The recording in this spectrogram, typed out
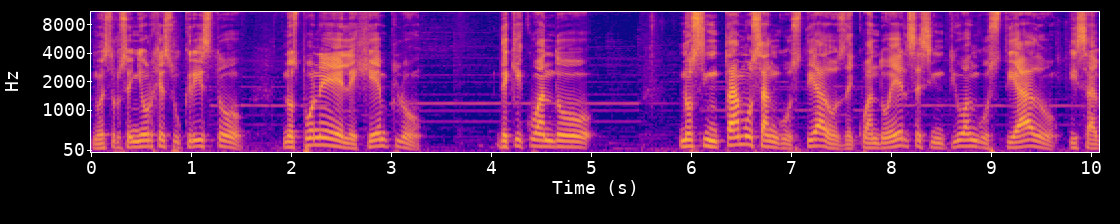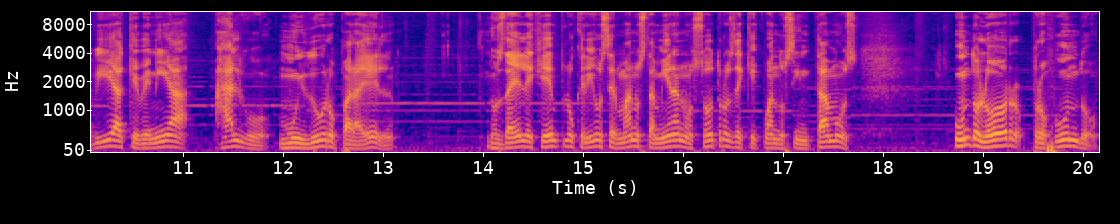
nuestro Señor Jesucristo nos pone el ejemplo de que cuando nos sintamos angustiados, de cuando Él se sintió angustiado y sabía que venía algo muy duro para Él, nos da el ejemplo, queridos hermanos, también a nosotros de que cuando sintamos un dolor profundo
